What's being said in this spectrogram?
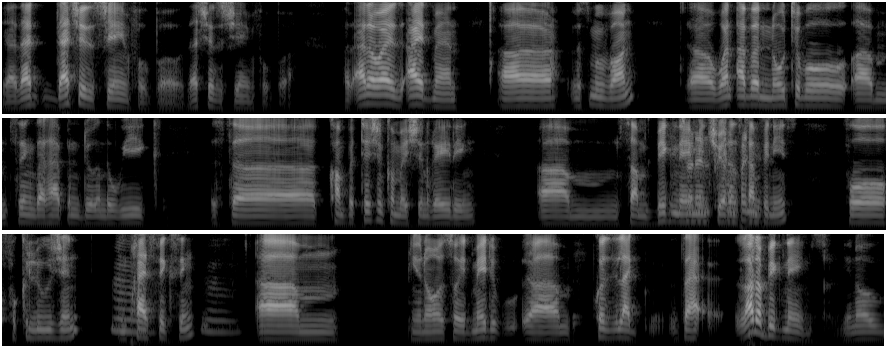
Yeah, that that shit is shameful, bro. That shit is shameful, bro. But otherwise, alright, man. Uh, let's move on. Uh, one other notable um thing that happened during the week is the competition commission raiding um some big name Insurance insurance companies. companies, for for collusion and price fixing. Um, you know, so it made um because like it's a, a lot of big names. You know,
